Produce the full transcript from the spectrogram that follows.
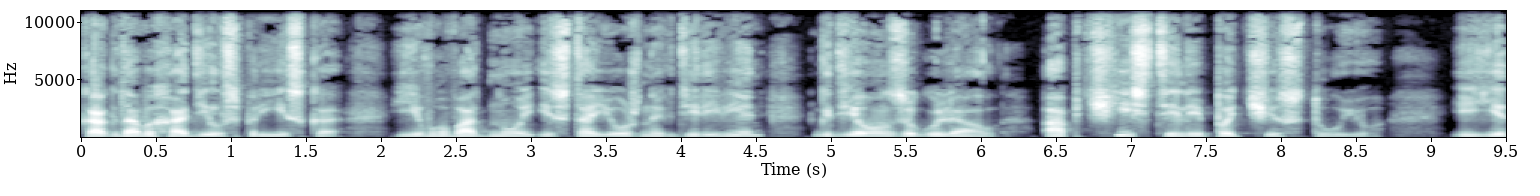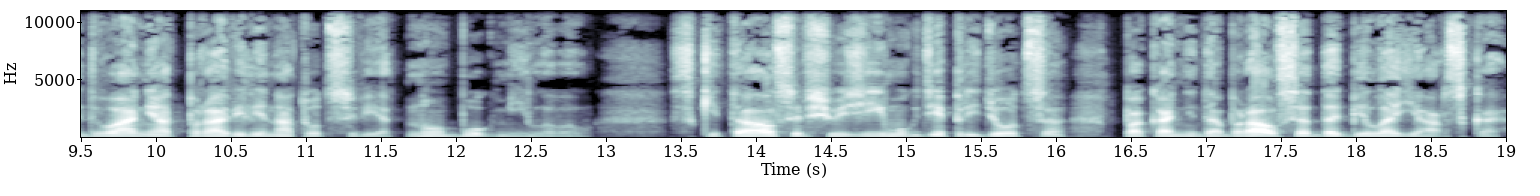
когда выходил с прииска, его в одной из таежных деревень, где он загулял, обчистили подчистую и едва не отправили на тот свет, но Бог миловал. Скитался всю зиму, где придется, пока не добрался до Белоярска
